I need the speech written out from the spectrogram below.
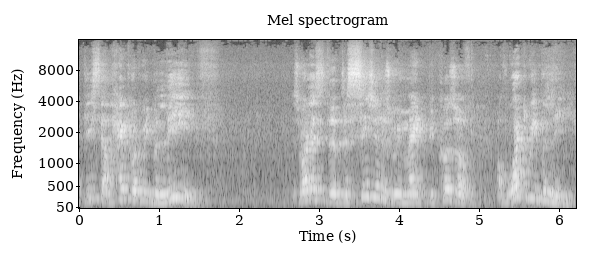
At least they'll hate what we believe, as well as the decisions we make because of, of what we believe.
